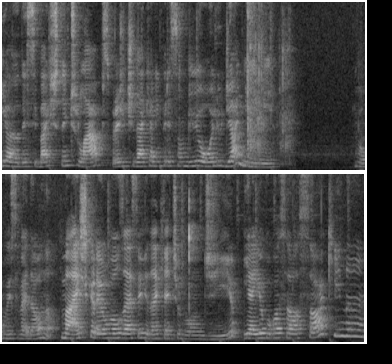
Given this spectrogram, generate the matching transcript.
Daí, ó, eu desci bastante lápis pra gente dar aquela impressão de olho de anime. Vamos ver se vai dar ou não. Máscara, eu vou usar essa aqui da Kat Von D. E aí eu vou passar ela só aqui na,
